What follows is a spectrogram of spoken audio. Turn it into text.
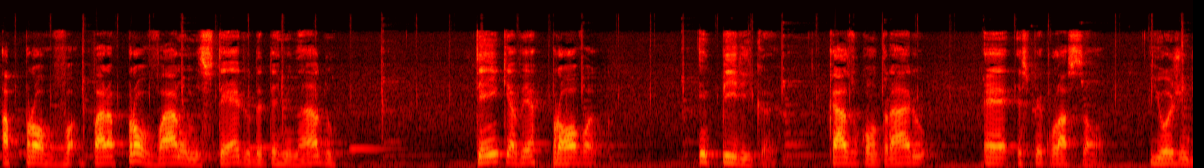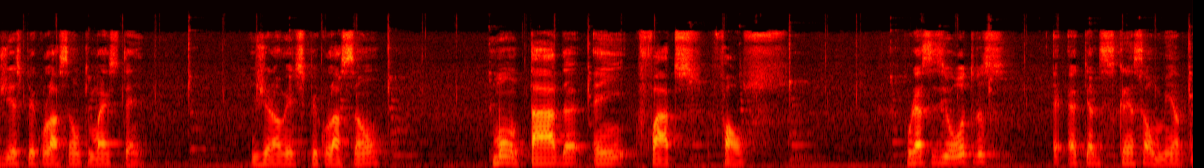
aprova, para provar um mistério determinado, tem que haver prova empírica. Caso contrário, é especulação. E hoje em dia, especulação é o que mais tem. E geralmente, especulação montada em fatos falsos. Por essas e outras é, é que a descrença aumenta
